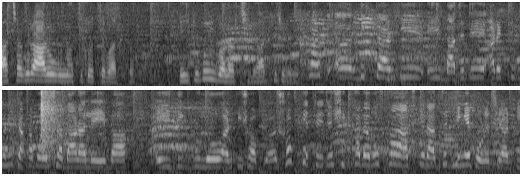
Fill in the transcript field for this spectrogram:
বাচ্চাগুলো আরও উন্নতি করতে পারতো। এইটুকুই বলার ছিল আর কিছু বলি দিকটা আর কি এই বাজেটে আরেকটুখানি টাকা পয়সা বাড়ালে বা এই দিকগুলো আর কি সব সব ক্ষেত্রে যে শিক্ষা ব্যবস্থা আজকে রাজ্যে ভেঙে পড়েছে আর কি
